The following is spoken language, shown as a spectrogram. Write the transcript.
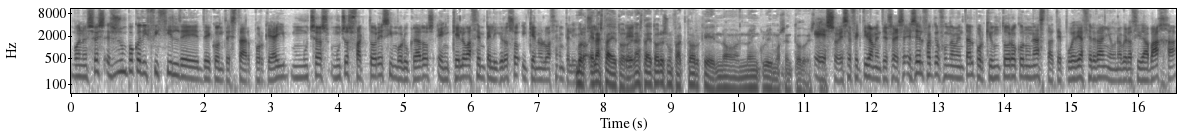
bueno, eso es, eso es un poco difícil de, de contestar porque hay muchos, muchos factores involucrados en qué lo hacen peligroso y qué no lo hacen peligroso. Bueno, el asta de toro. Eh, El asta de toro es un factor que no, no incluimos en todo esto. Eso es, efectivamente. O sea, es, es el factor fundamental porque un toro con un asta te puede hacer daño a una velocidad baja,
